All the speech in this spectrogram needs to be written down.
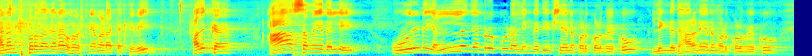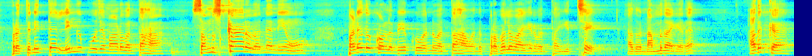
ಅನಂತಪುರದಾಗನ ಘೋಷಣೆ ಮಾಡಾಕತ್ತೀವಿ. ಅದಕ್ಕೆ ಆ ಸಮಯದಲ್ಲಿ ಊರಿನ ಎಲ್ಲ ಜನರು ಕೂಡ ಲಿಂಗ ದೀಕ್ಷೆಯನ್ನು ಪಡ್ಕೊಳ್ಬೇಕು, ಲಿಂಗ ಧಾರಣೆಯನ್ನು ಮಾಡ್ಕೊಳ್ಬೇಕು. ಪ್ರತಿನಿತ್ಯ ಲಿಂಗ ಪೂಜೆ ಮಾಡುವಂತಹ ಸಂಸ್ಕಾರವನ್ನು ನೀವು ಪಡೆದುಕೊಳ್ಳಬೇಕು ಅನ್ನುವಂತಹ ಒಂದು ಪ್ರಬಲವಾಗಿರುವಂಥ ಇಚ್ಛೆ ಅದು ನಮ್ಮದಾಗ್ಯದ. ಅದಕ್ಕೆ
